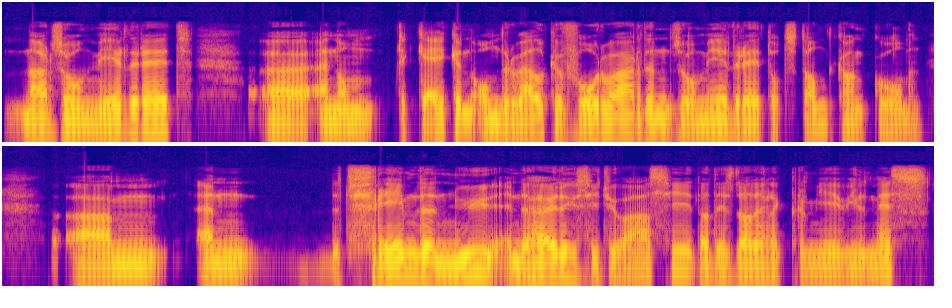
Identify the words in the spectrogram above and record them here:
naar zo'n meerderheid uh, en om te kijken onder welke voorwaarden zo'n meerderheid tot stand kan komen. Um, en het vreemde nu in de huidige situatie, dat is dat eigenlijk premier Wilmes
